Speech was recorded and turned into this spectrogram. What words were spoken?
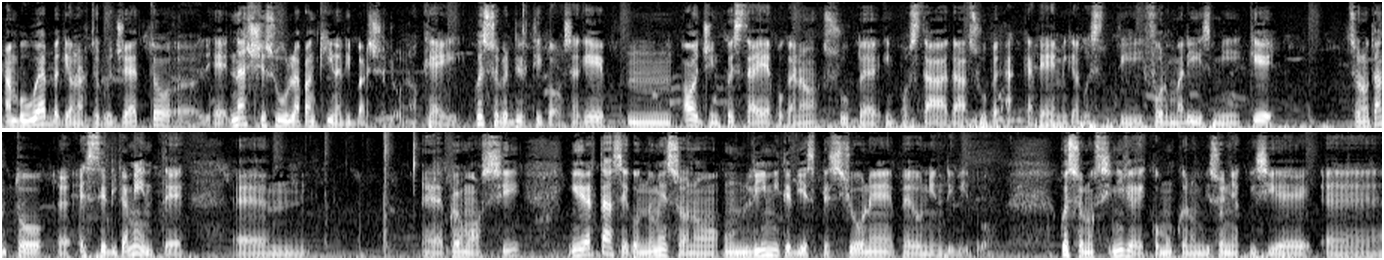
AmbuWeb, che è un altro progetto, eh, nasce sulla panchina di Barcellona, ok? Questo per dirti cosa, che mh, oggi in questa epoca, no, super impostata, super accademica, questi formalismi che sono tanto eh, esteticamente ehm, eh, promossi, in realtà secondo me sono un limite di espressione per ogni individuo questo non significa che comunque non bisogna acquisire eh,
